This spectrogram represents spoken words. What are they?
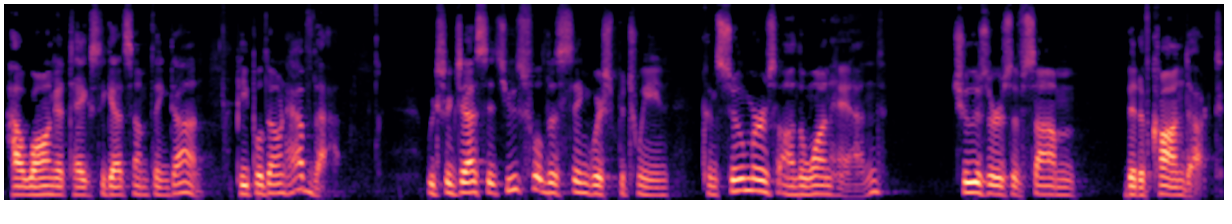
how long it takes to get something done. People don't have that, which suggests it's useful to distinguish between consumers on the one hand, choosers of some bit of conduct.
